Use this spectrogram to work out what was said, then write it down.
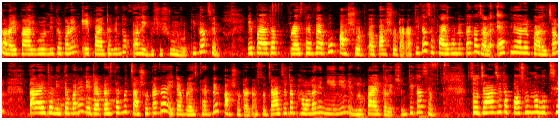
তারা এই পায়েলগুলো নিতে পারেন। এই পায়েলটা কিন্তু অনেক বেশি সুন্দর, ঠিক আছে? এই পায়েলটা প্রাইস থাকবে আপু পাঁচশো পাঁচশো টাকা, ঠিক আছে? ফাইভ টাকা। যারা এক লেয়ারের পায়েল চান, তারা এটা নিতে পারেন। এটা প্রাইস থাকবে চারশো টাকা, এটা প্রাইস থাকবে পাঁচশো টাকা। সো যার যেটা ভালো লাগে নিয়ে নিন, এগুলো পায়েল কালেকশন ঠিক আছে? সো যার যেটা পছন্দ হচ্ছে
